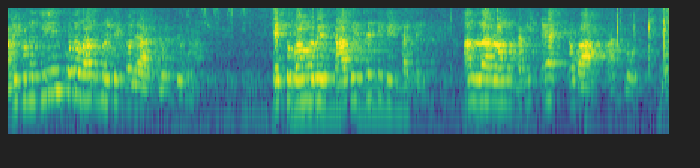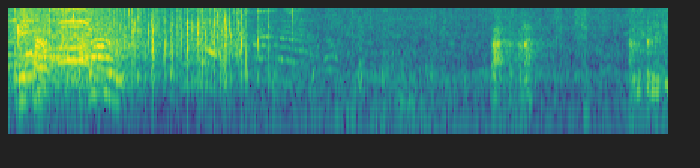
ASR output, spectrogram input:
আমি কোনোদিন কোনো রাজনৈতিক দলে আর যোগ দেব না। কিন্তু বাংলাদেশ কাদের স্মৃতির সাথে, আল্লাহর রহমত আমি একশো ভাগ থাকব। আমি শুনেছি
